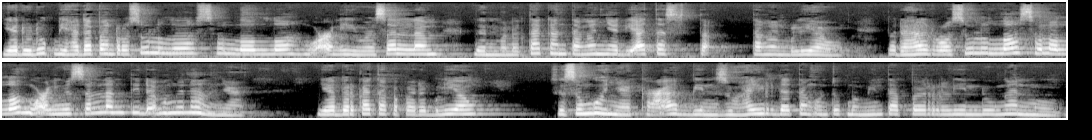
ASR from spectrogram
Ia duduk di hadapan Rasulullah Shallallahu Alaihi Wasallam dan meletakkan tangannya di atas tangan beliau. Padahal Rasulullah Shallallahu Alaihi Wasallam tidak mengenalnya. Ia berkata kepada beliau, sesungguhnya Kaab bin Zuhair datang untuk meminta perlindunganmu,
